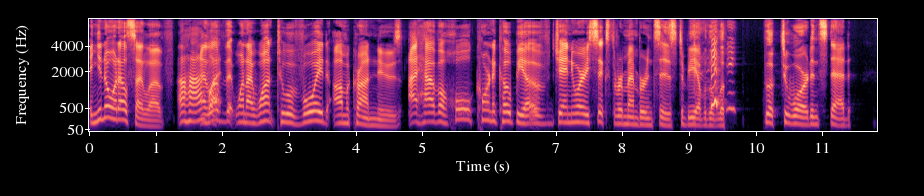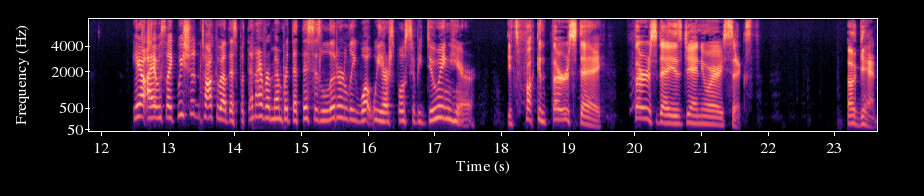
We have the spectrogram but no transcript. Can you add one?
And you know what else I love? Uh huh. I love that when I want to avoid Omicron news, I have a whole cornucopia of January 6th remembrances to be able to look look toward instead. Know, I was like, we shouldn't talk about this, but then I remembered that this is literally what we are supposed to be doing here. It's fucking Thursday. Thursday is January 6th. Again,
